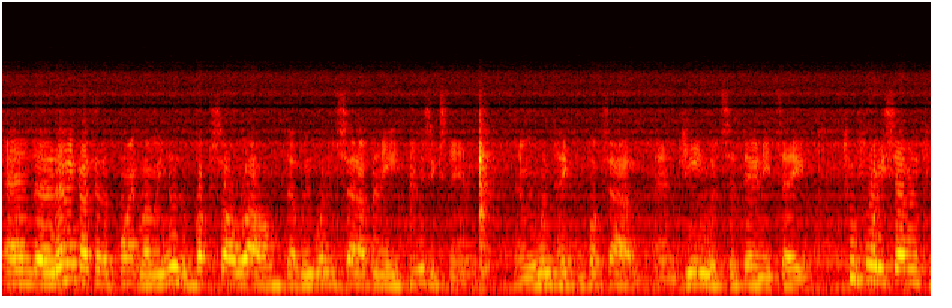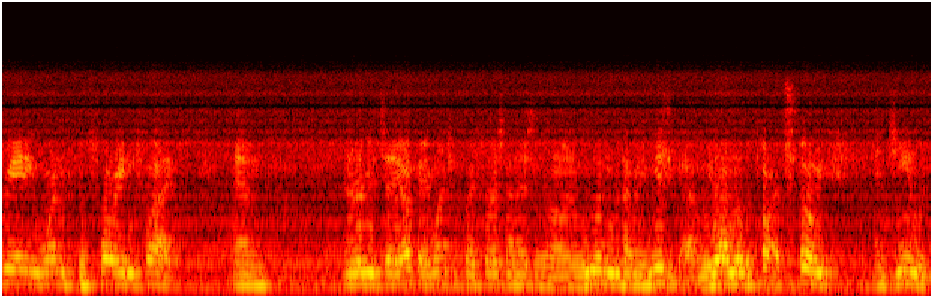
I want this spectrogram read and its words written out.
And uh, then it got to the point where we knew the book so well that we wouldn't set up any music stands, and we wouldn't take the books out. And Gene would sit there and he'd say, 247, 381, 485. And and Irving would say, okay, why don't you play first on this, and, you know, and we wouldn't even have any music out, and we all knew the parts. So, we, and Gene would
